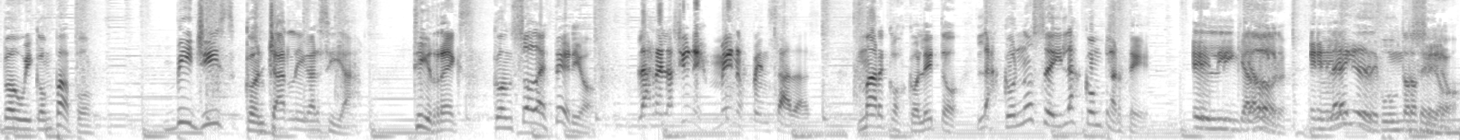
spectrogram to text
Bowie con Papo. Bee Gees con Charlie García. T-Rex con Soda Stereo. Las relaciones menos pensadas. Marcos Coleto las conoce y las comparte. El linkeador en el aire de punto cero.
